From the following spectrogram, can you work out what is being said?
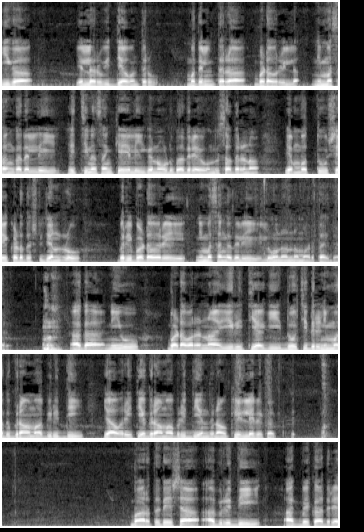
ಈಗ ಎಲ್ಲರೂ ವಿದ್ಯಾವಂತರು, ಮೊದಲಿನ ಥರ ಬಡವರಿಲ್ಲ. ನಿಮ್ಮ ಸಂಘದಲ್ಲಿ ಹೆಚ್ಚಿನ ಸಂಖ್ಯೆಯಲ್ಲಿ ಈಗ ನೋಡುವುದಾದರೆ ಒಂದು ಸಾಧಾರಣ ಎಂಬತ್ತು ಶೇಕಡದಷ್ಟು ಜನರು ಬರೀ ಬಡವರೇ ನಿಮ್ಮ ಸಂಘದಲ್ಲಿ ಲೋನನ್ನು ಮಾಡ್ತಾ ಇದ್ದಾರೆ. ಆಗ ನೀವು ಬಡವರನ್ನು ಈ ರೀತಿಯಾಗಿ ದೋಚಿದರೆ ನಿಮ್ಮದು ಗ್ರಾಮಾಭಿವೃದ್ಧಿ ಯಾವ ರೀತಿಯ ಗ್ರಾಮಾಭಿವೃದ್ಧಿ ಎಂದು ನಾವು ಕೇಳಲೇಬೇಕಾಗ್ತದೆ. ಭಾರತ ದೇಶ ಅಭಿವೃದ್ಧಿ ಆಗಬೇಕಾದ್ರೆ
